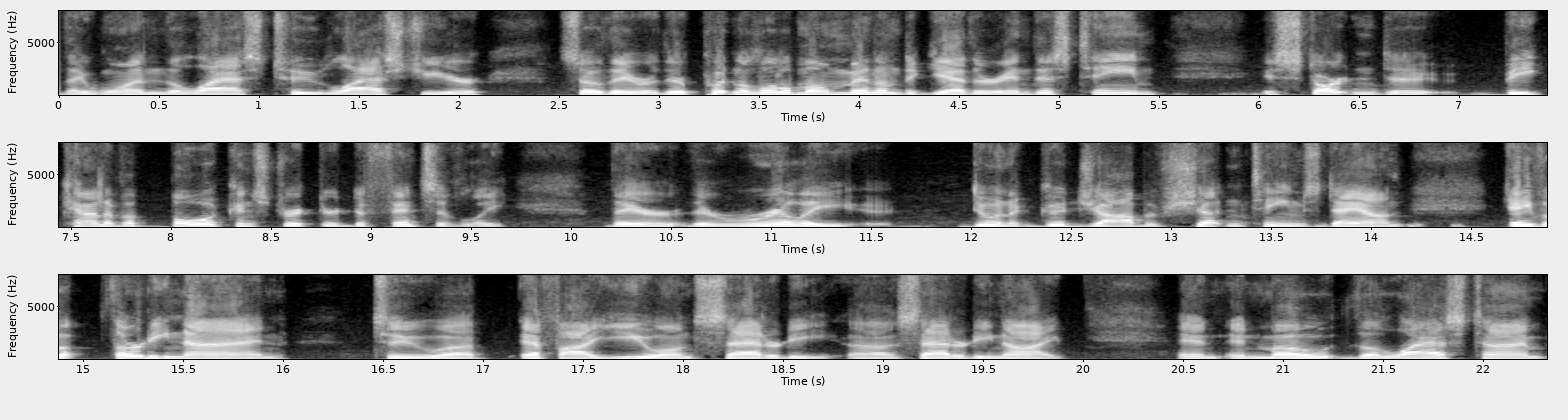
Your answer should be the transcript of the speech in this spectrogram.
They won the last two last year, so they're they're putting a little momentum together, and this team is starting to be kind of a boa constrictor defensively. They're they're really doing a good job of shutting teams down. Gave up 39 to uh, FIU on Saturday uh, Saturday night. And and Mo, the last time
